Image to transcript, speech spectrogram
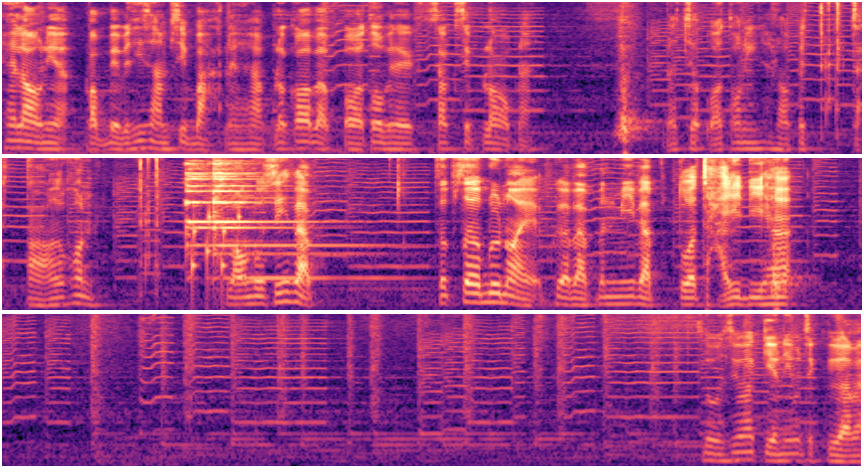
ให้เราเนี่ยปรับเบรไปที่ 30 บาทนะครับ แล้วก็แบบออโต้ไปสักสิบรอบนะ แล้วจบออโต้นี้เราไปจัดต่อทุกคน ลองดูซิแบบเซิร์ฟดูหน่อยเผื่อแบบมันมีแบบตัวจ่ายดีฮะ ดูซิว่าเกมนี้มันจะเกลือไหม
